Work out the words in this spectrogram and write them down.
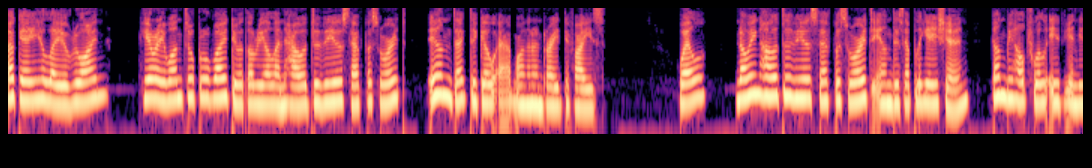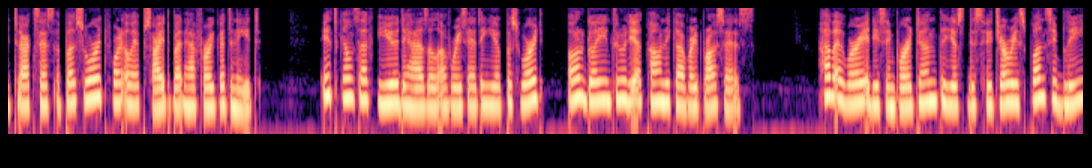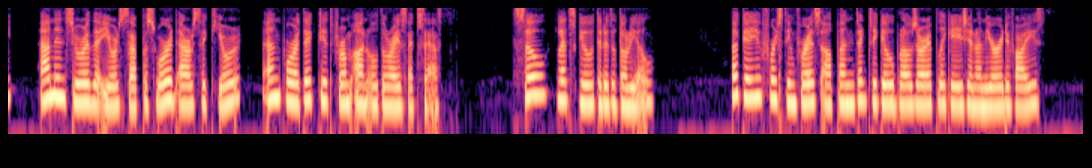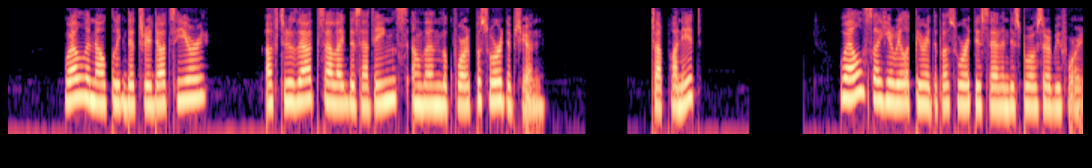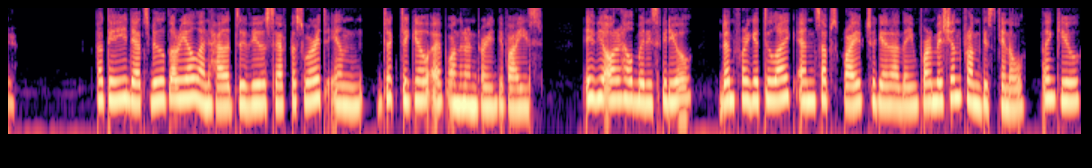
Okay, hello everyone. Here I want to provide tutorial on how to view save password in DuckDuckGo app on an Android device. Well, knowing how to view save password in this application can be helpful if you need to access a password for a website but have forgotten it. It can save you the hassle of resetting your password or going through the account recovery process. However, it is important to use this feature responsibly and ensure that your save passwords are secure and protected from unauthorized access. So, let's go to the tutorial. Okay, first thing first, open DuckDuckGo browser application on your device. Well, now click the three dots here. After that, select the settings and then look for password option. Tap on it. Well, so here will appear the password you set in this browser before. Okay, that's the tutorial on how to view save password in DuckDuckGo app on an Android device. If you are helped by this video, don't forget to like and subscribe to get other information from this channel. Thank you.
